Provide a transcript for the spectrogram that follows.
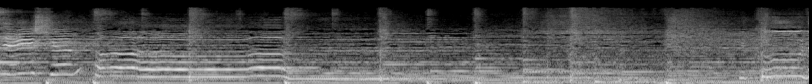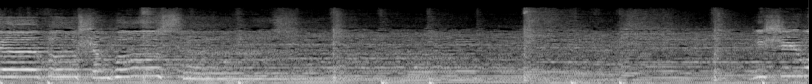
你身旁。你哭得不声不响，你是我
